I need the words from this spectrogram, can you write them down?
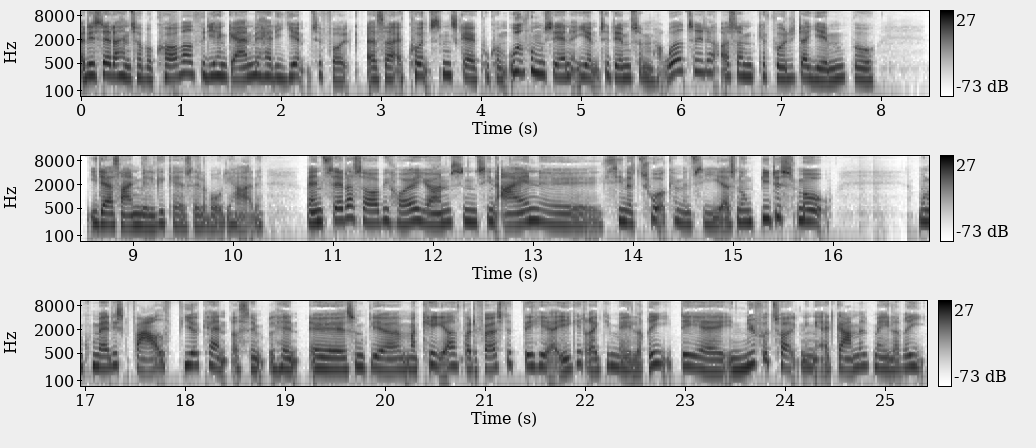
og det sætter han så på coveret, fordi han gerne vil have det hjem til folk. Altså, at kunsten skal kunne komme ud fra museerne hjem til dem, som har råd til det, og som kan få det derhjemme på, i deres egen mælkekasse, eller hvor de har det. Men han sætter sig op i højre hjørne sådan sin egen øh, signatur, kan man sige. Altså nogle bitte små, monokromatisk farvede firkanter simpelthen, øh, som bliver markeret for det første. Det her er ikke et rigtigt maleri, det er en nyfortolkning af et gammelt maleri,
